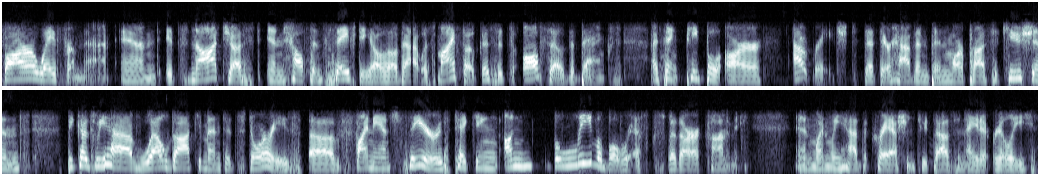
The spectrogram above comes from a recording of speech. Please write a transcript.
far away from that. And it's not just in health and safety, although that was my focus, it's also the banks. I think people are outraged that there haven't been more prosecutions because we have well documented stories of financiers taking unbelievable risks with our economy. And when we had the crash in 2008, it really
